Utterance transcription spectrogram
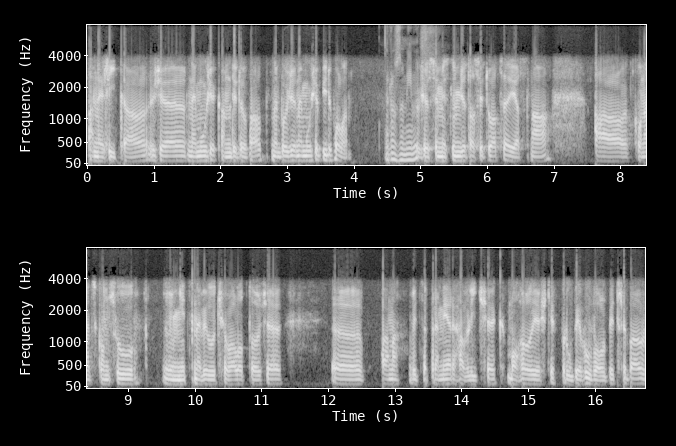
a neříká, že nemůže kandidovat nebo že nemůže být volen. Rozumím. Takže si myslím, že ta situace je jasná a konec konců nic nevylučovalo to, že e, pan vicepremiér Havlíček mohl ještě v průběhu volby třeba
